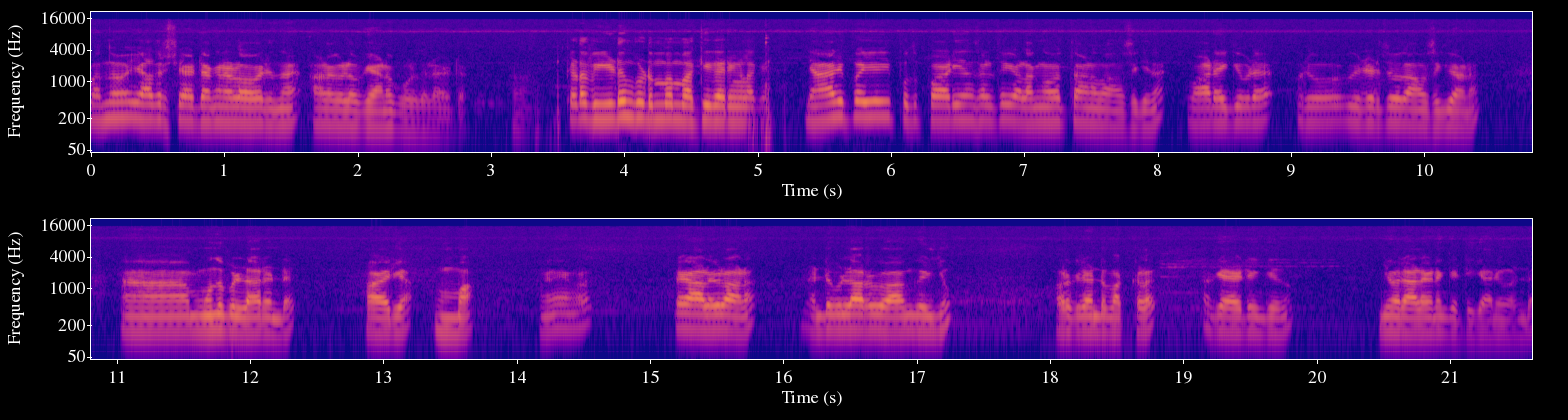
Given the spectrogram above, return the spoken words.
വന്ന് യാദൃശ്യമായിട്ട് അങ്ങനെയുള്ള വരുന്ന ആളുകളൊക്കെയാണ് കൂടുതലായിട്ട്. ഇവിടെ വീടും കുടുംബം ബാക്കി കാര്യങ്ങളൊക്കെ? ഞാനിപ്പോൾ ഈ പുതുപ്പാടി എന്ന സ്ഥലത്ത് ഇളങ്ങോത്താണ് താമസിക്കുന്നത്. വാടകയ്ക്ക് ഇവിടെ ഒരു വീടെടുത്ത് താമസിക്കുകയാണ് മൂന്ന് പിള്ളേരുണ്ട്. ഭാര്യ ഉമ്മ. അങ്ങനെ ഞങ്ങൾ കുറേ ആളുകളാണ്. രണ്ട് പിള്ളേർ വിവാഹം കഴിഞ്ഞു. അവർക്ക് രണ്ട് മക്കൾ ഒക്കെ ആയിട്ട് നിൽക്കുന്നു ഇനി ഒരാളെ കൂടെ കെട്ടിക്കാനുമുണ്ട്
